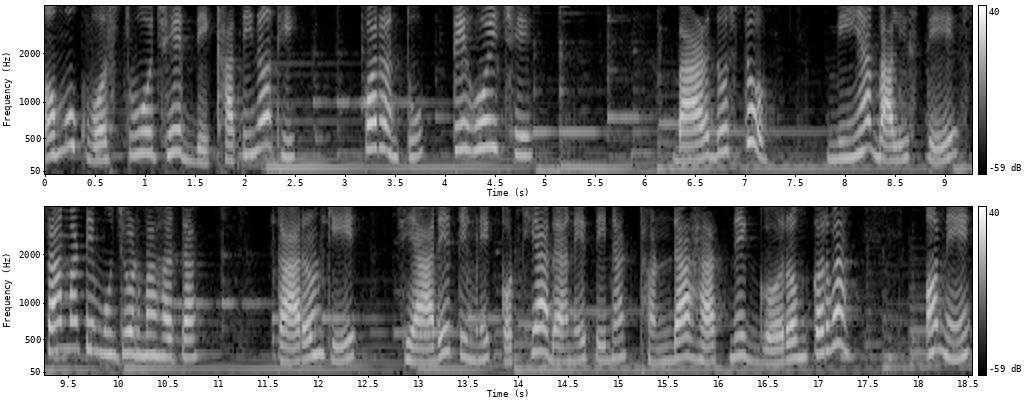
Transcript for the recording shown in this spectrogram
અમુક વસ્તુઓ જે દેખાતી નથી પરંતુ તે હોય છે. બાળ દોસ્તો, મિયા બાલિસ્તે શા માટે મૂંઝવણમાં હતા? કારણ કે જ્યારે તેમણે કઠિયારાને તેના ઠંડા હાથને ગરમ કરવા અને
